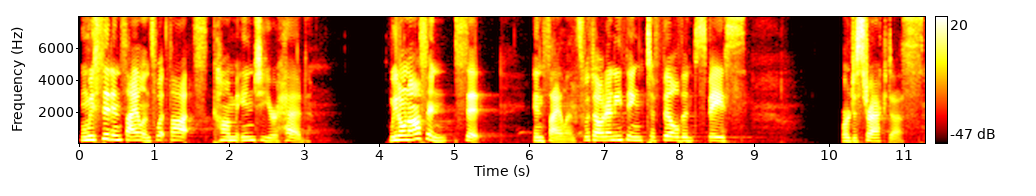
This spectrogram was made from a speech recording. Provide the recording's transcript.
When we sit in silence, what thoughts come into your head? We don't often sit in silence without anything to fill the space or distract us.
